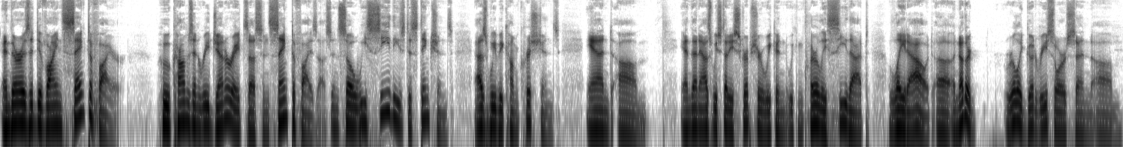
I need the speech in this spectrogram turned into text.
And there is a divine sanctifier who comes and regenerates us and sanctifies us. And so we see these distinctions as we become Christians. And um, and then as we study Scripture, we can we can clearly see that laid out. Uh, another really good resource and um,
